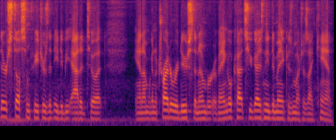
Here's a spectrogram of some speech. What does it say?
there's still some features that need to be added to it and I'm going to try to reduce the number of angle cuts you guys need to make as much as I can.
